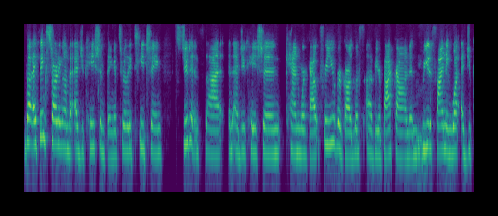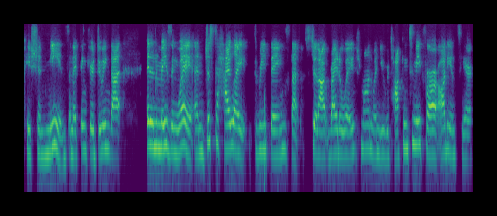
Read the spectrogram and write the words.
but I think starting on the education thing, it's really teaching students that an education can work out for you regardless of your background and mm-hmm. redefining what education means. And I think you're doing that in an amazing way. And just to highlight three things that stood out right away, Shimon, when you were talking to me for our audience here.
